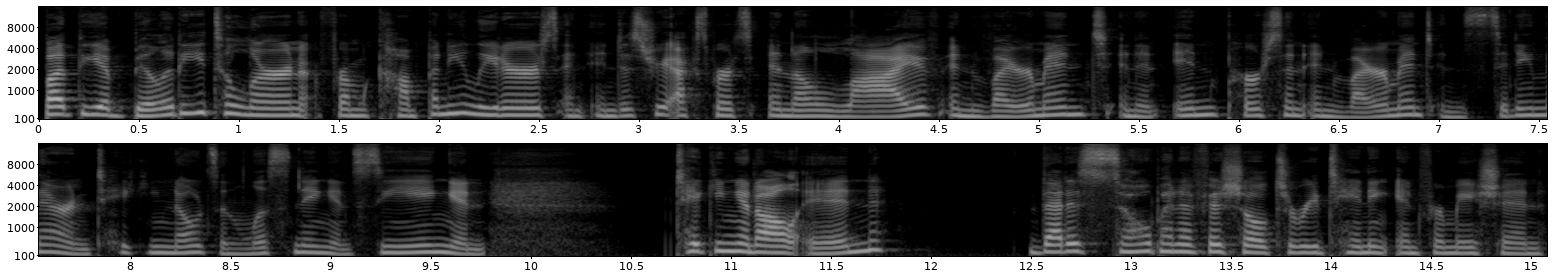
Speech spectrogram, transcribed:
but the ability to learn from company leaders and industry experts in a live environment, in an in person environment, and sitting there and taking notes and listening and seeing and taking it all in, that is so beneficial to retaining information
